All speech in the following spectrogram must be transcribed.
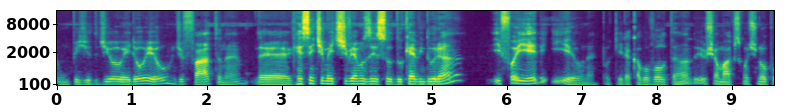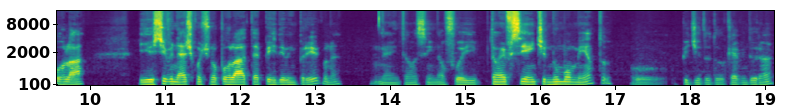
Um pedido de ou ele ou eu, de fato, né? É, recentemente tivemos isso do Kevin Durant e foi ele e eu, né? Porque ele acabou voltando e o Marcos continuou por lá e o Steve Nash continuou por lá até perder o emprego, né? né? Então, assim, não foi tão eficiente no momento o, pedido do Kevin Durant.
